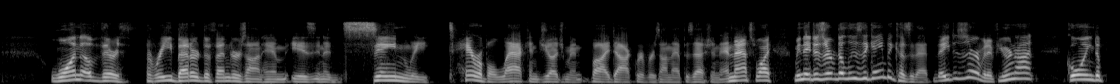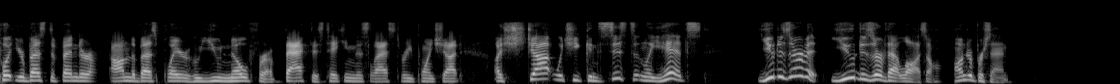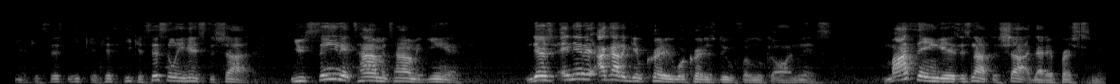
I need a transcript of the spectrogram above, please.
one of their three better defenders on him is an insanely terrible lack in judgment by Doc Rivers on that possession. And that's why, I mean, they deserve to lose the game because of that. They deserve it. If you're not going to put your best defender on the best player who you know for a fact is taking this last three point shot, a shot which he consistently hits, you deserve it. You deserve that loss 100%. You consistent. He he consistently hits the shot. You've seen it time and time again. There's and then I got to give credit where credit's due for Luka on this. My thing is, it's not the shot that impresses me.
